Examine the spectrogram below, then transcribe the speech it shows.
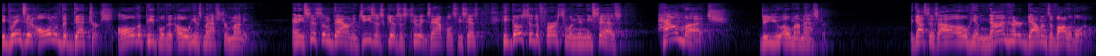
He brings in all of the debtors, all the people that owe his master money. And he sits them down, and Jesus gives us two examples. He says, He goes to the first one and he says, How much do you owe my master? The guy says, I owe him 900 gallons of olive oil.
